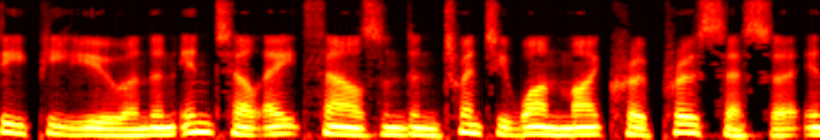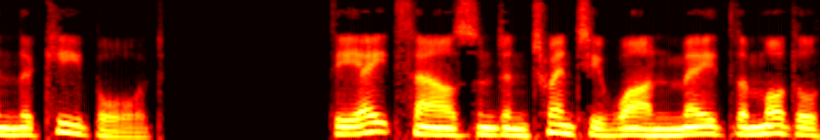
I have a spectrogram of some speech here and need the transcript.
CPU and an Intel 8021 microprocessor in the keyboard. The 8021 made the Model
